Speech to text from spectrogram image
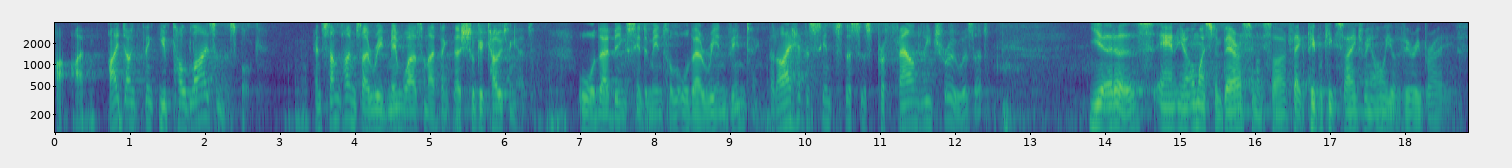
I, I, I don't think you've told lies in this book. And sometimes I read memoirs and I think they're sugarcoating it, or they're being sentimental, or they're reinventing. But I have a sense this is profoundly true, is it? Yeah, it is, and you know, almost embarrassingly so. In fact, people keep saying to me, "Oh, you're very brave,"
